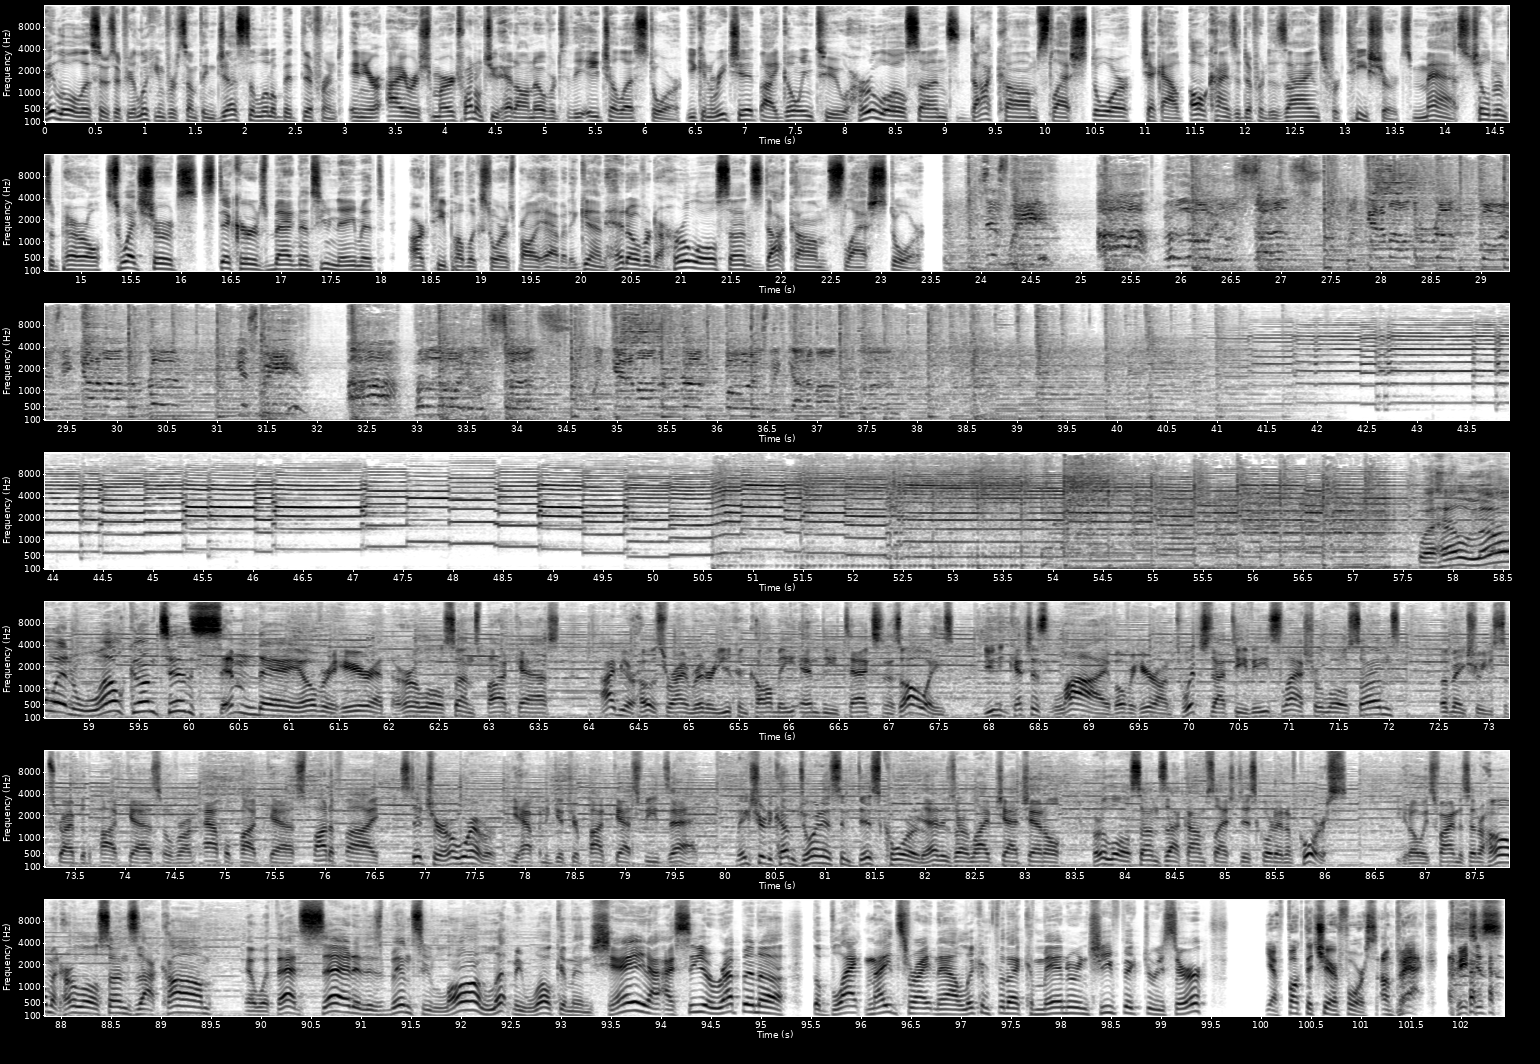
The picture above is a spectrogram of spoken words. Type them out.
Hey, loyal listeners, if you're looking for something just a little bit different in your Irish merch, why don't you head on over to the HLS store? You can reach it by going to herloyalsons.com slash store. Check out all kinds of different designs for t-shirts, masks, children's apparel, sweatshirts, stickers, magnets, you name it. Our TeePublic stores probably have it. Again, head over to herloyalsons.com slash store. Well, hello and welcome to Sim Day over here at the Her Loyal Sons podcast. I'm your host, Ryan Ritter. You can call me ND Tex. And as always, you can catch us live over here on twitch.tv slash Her Loyal Sons. But make sure you subscribe to the podcast over on Apple Podcasts, Spotify, Stitcher, or wherever you happen to get your podcast feeds at. Make sure to come join us in Discord. That is our live chat channel, herloyalsons.com slash Discord. And of course, you can always find us at our home at herloyalsons.com. And with that said, it has been too long. Let me welcome in Shane. I, I see you're repping uh, the Black Knights right now, looking for that Commander in Chief victory, sir. Yeah, fuck the chair force. I'm back, bitches.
